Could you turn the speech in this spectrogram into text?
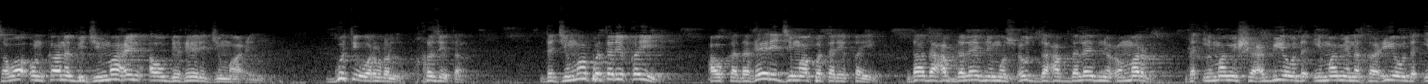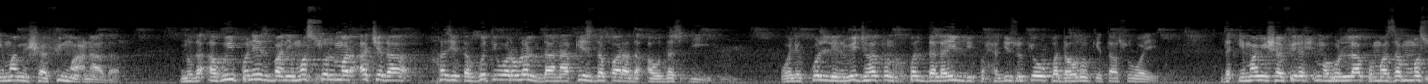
سواء کان بجماع او بغیر جماع ګوتی ورړل خزه ته د جما په طریقې او که د غیر جما په طریقې دا د عبد الله ابن مسعود د عبد الله ابن عمر د امام شعبی او د امام نخعی او د امام شافعی معنا ده نو د هغوی په نس باندې مس المرأه چې د ښځې ته ګوتې وروړل دا ناقص دپاره د اودس دي ولکل وجهة خپل دلایل دي په حدیثو کې او په دورو کې تاسو وایي د امام شافعي رحمه الله په مذهب مس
